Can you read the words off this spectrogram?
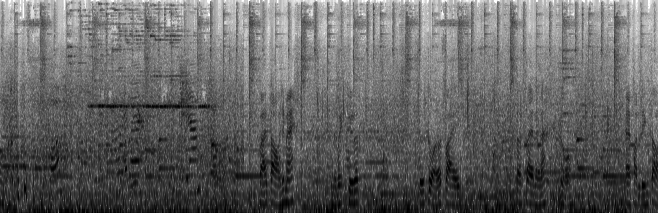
องพร้อมไปเลยยังไปต่อใช่ไหมเดี๋ยวไปซื้อรถซื้อตั๋วรถไฟรถไฟอะไรนะหนูแอร์พอร์ตลิงต่อ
